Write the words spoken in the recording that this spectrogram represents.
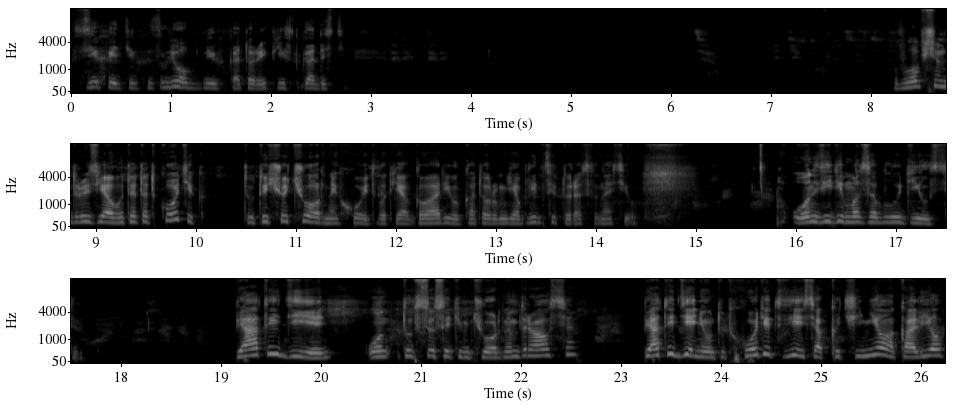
Всех этих злобных, которые пишут гадости. В общем, друзья, вот этот котик, тут еще черный ходит, вот я говорила, которым я блинцы ту раз выносил. Он, видимо, заблудился. Пятый день он тут все с этим черным дрался. Пятый день он тут ходит, весь окоченел, околел,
